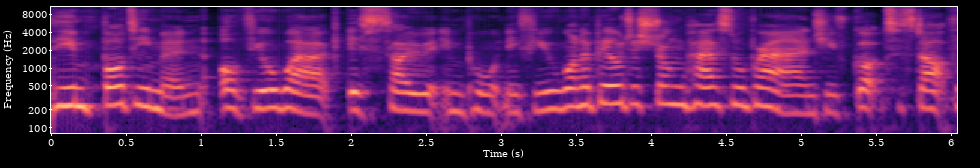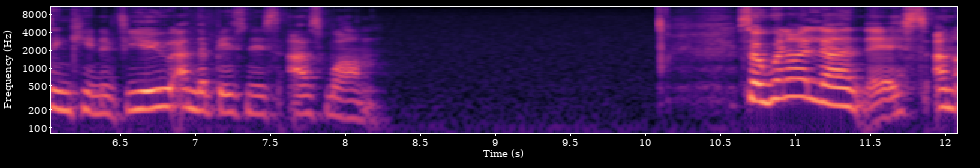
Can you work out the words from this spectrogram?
The embodiment of your work is so important. If you want to build a strong personal brand, you've got to start thinking of you and the business as one. So when I learned this, and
